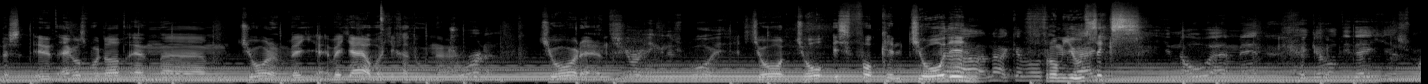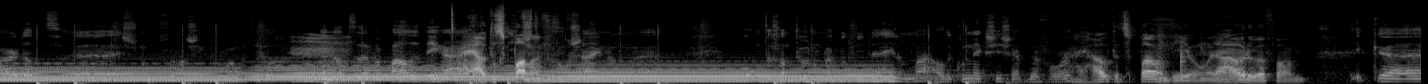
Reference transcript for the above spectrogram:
dus in het Engels wordt dat. En ehm, Jordan, weet, je- weet jij al wat je gaat doen? Jordan. Jordan. It's your English boy. Jo Joel is fucking Jordan. Ja, nou, From. U6. Het spannend. te vroeg zijn om, eh, om te gaan doen, omdat ik nog niet helemaal de connecties heb daarvoor. Hij houdt het spannend, die jongen. Daar houden we van. Ik, eh,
